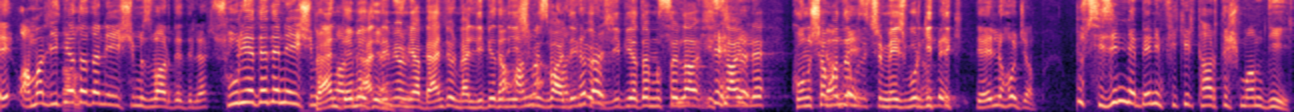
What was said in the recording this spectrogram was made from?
E, ama Libya'da da ne işimiz var dediler. Suriye'de de ne işimiz Ben var demedim. Ben diyor. demiyorum ya ben diyorum ben Libya'da Ya ne anla- işimiz var demiyorum. arkadaş, Libya'da Mısır'la bir şey İsrail'le konuşamadığımız Can Bey, için mecbur Can Bey, gittik. değerli hocam bu sizinle benim fikir tartışmam değil.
